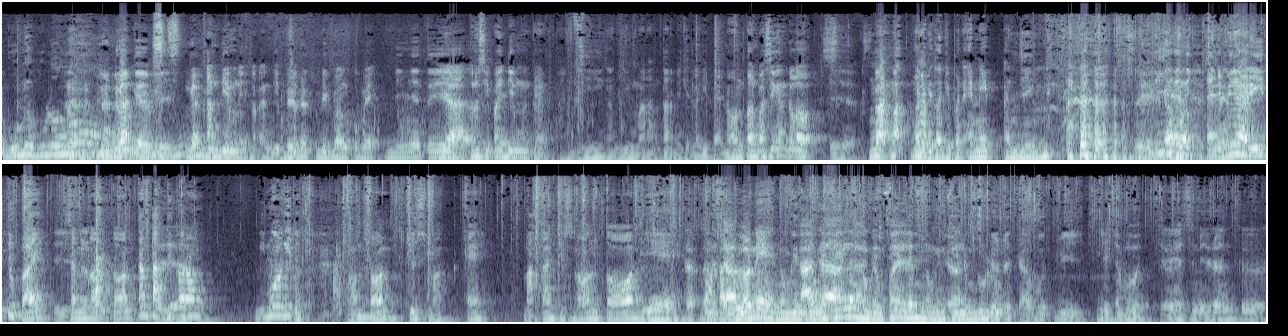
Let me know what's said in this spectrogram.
Bunda gulana duduk ya bi enggak kan diem nih kan diem duduk di bangku McD-nya tuh Iya, ya terus Ipai diem kayak anjing, anjing marah ntar dikit lagi pengen nonton. Pasti kan kalau iya Enggak, enggak, enggak dikit lagi pengen enip anjing. Iya, ini ini hari itu, Pai, Iya. sambil nonton. Kan taktik Iya. orang di mall gitu. Nonton, cus mak eh makan cus nonton. Iya. Eh, Makan dulu nih, nungguin nungguin film, nungguin film, nungguin Enggak, film dulu. udah cabut bi Dia cabut. ceweknya sendirian tuh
